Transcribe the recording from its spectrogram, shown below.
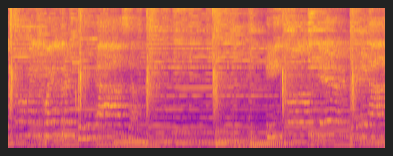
yo me encuentro en tu casa y todo quiero entregar.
